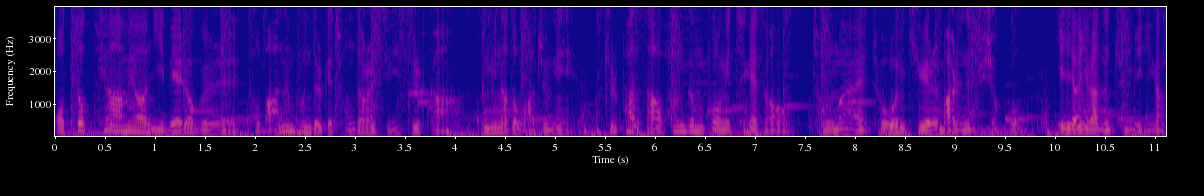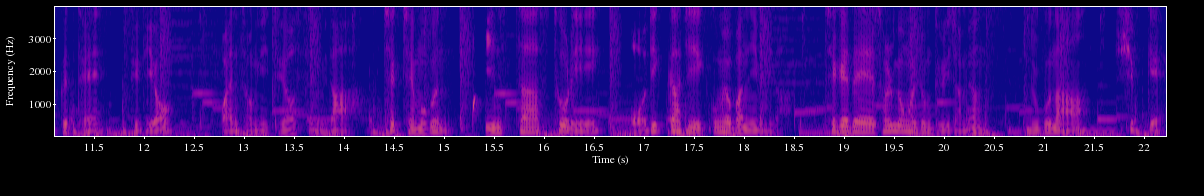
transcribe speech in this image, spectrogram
어떻게 하면 이 매력을 더 많은 분들께 전달할 수 있을까 고민하던 와중에 출판사 황금부엉이 측에서 정말 좋은 기회를 마련해 주셨고 1년이라는 준비 기간 끝에 드디어 완성이 되었습니다. 책 제목은 인스타 스토리 어디까지 꾸며봤니입니다. 책에 대해 설명을 좀 드리자면 누구나 쉽게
